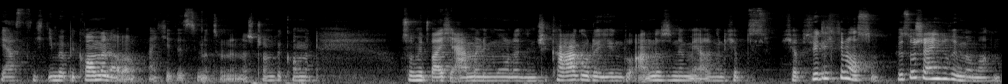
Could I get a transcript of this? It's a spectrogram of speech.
Die hast du nicht immer bekommen, aber manche Destinationen hast du schon bekommen. Somit war ich einmal im Monat in Chicago oder irgendwo anders in Amerika und ich habe es ich hab's wirklich genossen. Würde es wahrscheinlich noch immer machen.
